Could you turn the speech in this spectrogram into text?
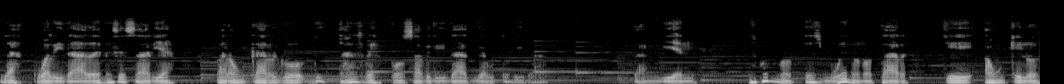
las cualidades necesarias para un cargo de tal responsabilidad y autoridad. También es bueno, es bueno notar que aunque los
